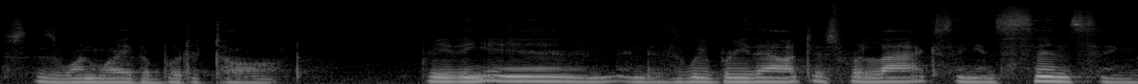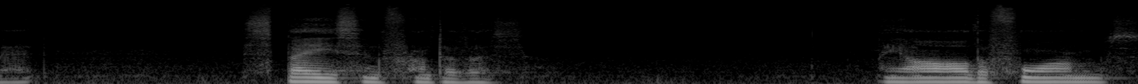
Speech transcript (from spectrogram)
This is one way the Buddha taught breathing in, and, and, as we breathe out, just relaxing and sensing that space in front of us. May all the forms,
